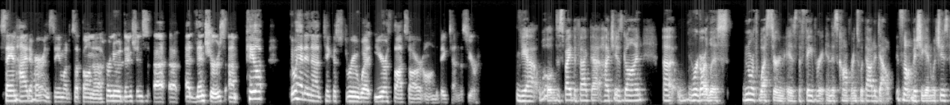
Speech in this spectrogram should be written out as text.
saying hi to her and seeing what's up on uh, her new adventures. Uh, uh, adventures. Um, Kayla, go ahead and uh, take us through what your thoughts are on the Big Ten this year. Yeah, well, despite the fact that Hutch is gone, uh, regardless, Northwestern is the favorite in this conference without a doubt. It's not Michigan, which is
